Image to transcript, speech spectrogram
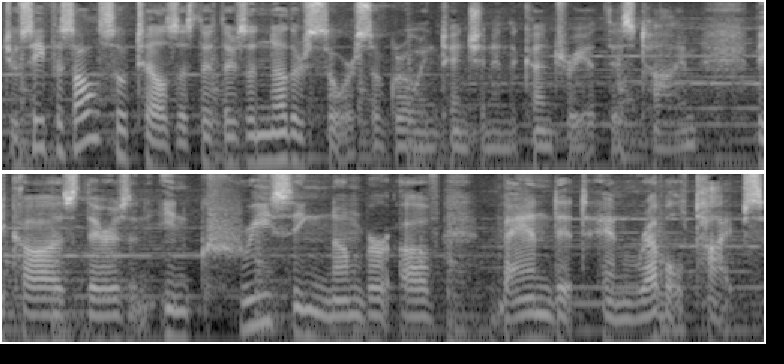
Josephus also tells us that there's another source of growing tension in the country at this time because there's an increasing number of bandit and rebel types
